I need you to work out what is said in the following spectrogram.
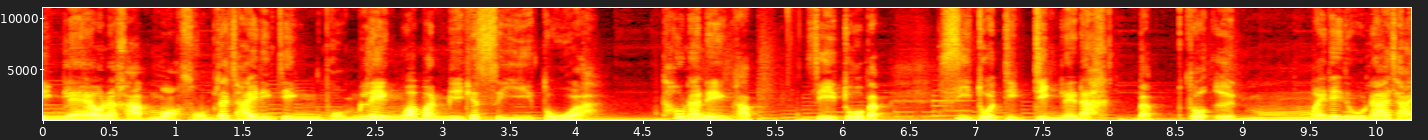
ริง ๆ แล้วนะครับ เหมาะสมจะใช้จริง ๆ ผมเล็งว่ามันมีแค่ 4 ตัว เท่านั้นเองครับ 4 ตัวแบบ 4 ตัวจริง ๆ เลยนะ แบบตัวอื่นไม่ได้ดูน่าใช้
